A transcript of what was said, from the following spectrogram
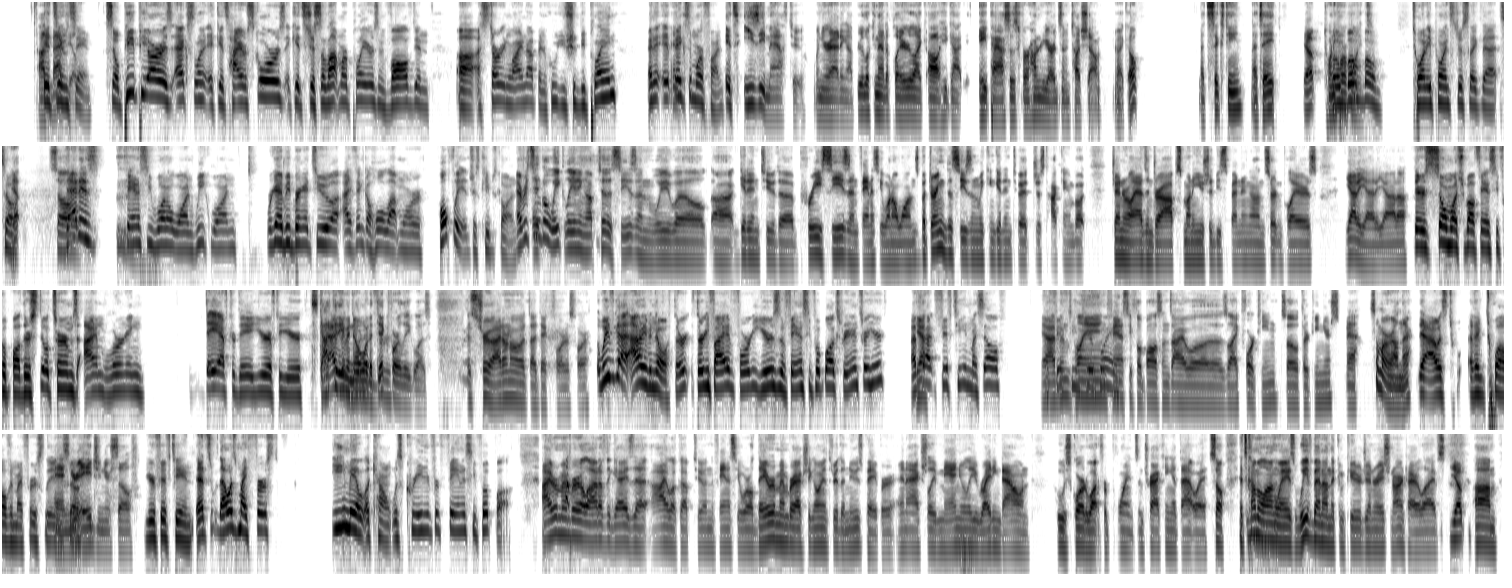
out it's backfield. insane. So PPR is excellent. It gets higher scores. It gets just a lot more players involved in uh, a starting lineup and who you should be playing, and it, it And- makes it more fun. It's easy math too when you're adding up. You're looking at a player like, oh, he got eight passes for 100 yards and a touchdown. You're like, oh, that's 16. That's eight. Yep, 24 boom, boom, points. boom, twenty points just like that. So Yep. So that is fantasy 101, week one. We're gonna be bringing to you, uh, I think, a whole lot more. Hopefully, it just keeps going. every single week leading up to the season, we will uh, get into the preseason fantasy 101s. But during the season, we can get into it just talking about general ads and drops, money you should be spending on certain players, yada, yada, yada. There's so much about fantasy football. There's still terms I'm learning day after day, year after year. Scott I've didn't even know what a Dick for- for league was. It's true. I don't know what the Dick Ford is for. We've got, I don't even know, thir- 35, 40 years of fantasy football experience right here. I've Yeah. got 15 myself. Yeah, I've been 15 year playing fantasy football since I was like 14, so 13 years. Yeah, somewhere around there. Yeah, I was tw- I think 12 in my first league. And so you're aging yourself. you're 15. That's that was my first email account was created for fantasy football. I remember a lot of the guys that I look up to in the fantasy world. They remember actually going through the newspaper and actually manually writing down who scored what for points and tracking it that way. So it's come a long ways. We've been on the computer generation our entire lives. Yep. Um,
